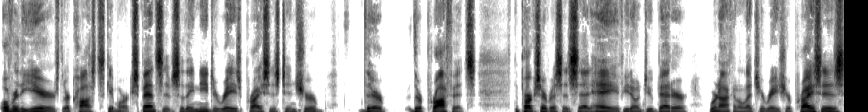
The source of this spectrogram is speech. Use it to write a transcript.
over the years, their costs get more expensive, so they need to raise prices to ensure their their profits. The Park Service has said, "Hey, if you don't do better, we're not going to let you raise your prices."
